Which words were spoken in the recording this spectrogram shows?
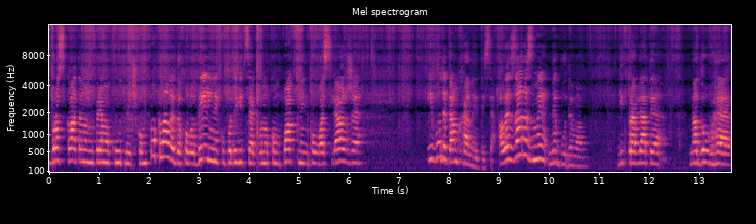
в розкатаному прямокутничком, поклали до холодильнику, подивіться, як воно компактненько у вас ляже. І буде там хранитися. Але зараз ми не будемо відправляти на довге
